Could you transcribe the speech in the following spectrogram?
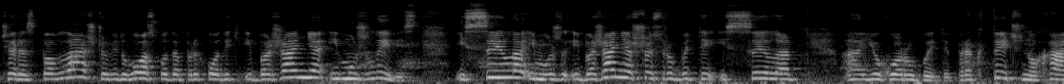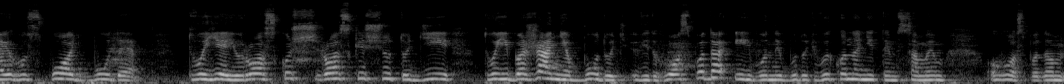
через Павла, що від Господа приходить і бажання, і можливість, і сила, і мож... і бажання щось робити, і сила його робити. Практично, хай Господь буде твоєю розкош... розкішю, тоді твої бажання будуть від Господа, і вони будуть виконані тим самим. Господом.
